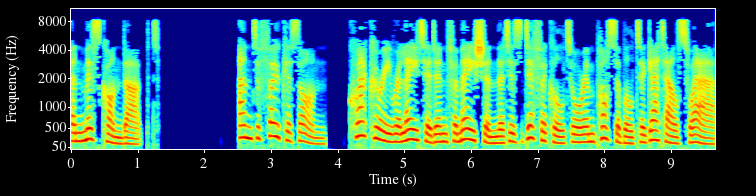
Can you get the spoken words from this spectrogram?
and misconduct, and to focus on quackery-related information that is difficult or impossible to get elsewhere.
